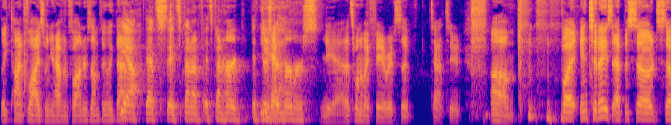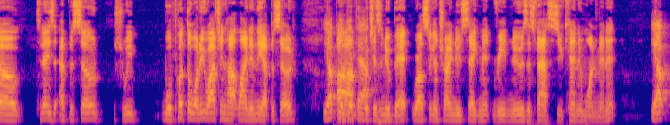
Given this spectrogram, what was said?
like time flies when you're having fun or something like that. Yeah, that's it's been a, it's been heard. It, there's yeah. been murmurs. Yeah, that's one of my favorites. That tattooed. Um, but in today's episode, so today's episode, should we? We'll put the "What Are You Watching" hotline in the episode. Yep, you'll um, get that. Which is a new bit. We're also going to try a new segment: read news as fast as you can in one minute. Yep.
